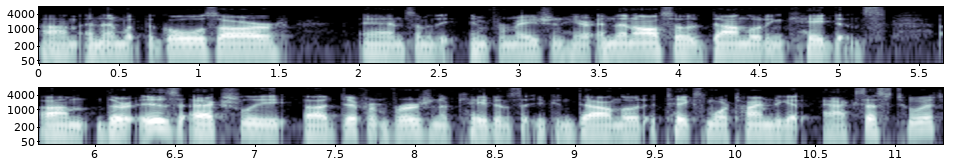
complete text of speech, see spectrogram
um, and then what the goals are, and some of the information here, and then also downloading Cadence. Um, there is actually a different version of Cadence that you can download. It takes more time to get access to it,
